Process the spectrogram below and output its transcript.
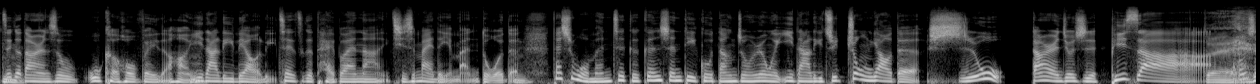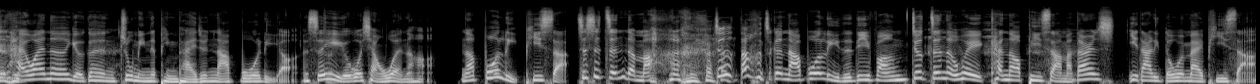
这个当然是无可厚非的哈。意大利料理在这个台湾呢，其实卖的也蛮多的。但是我们这个根深蒂固当中，认为意大利最重要的食物，当然就是披萨。对，同时台湾呢有个很著名的品牌就是拿玻璃啊，所以我想问哈。拿玻璃披萨，这是真的吗？就是到这个拿玻璃的地方，就真的会看到披萨嘛？当然是意大利都会卖披萨，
